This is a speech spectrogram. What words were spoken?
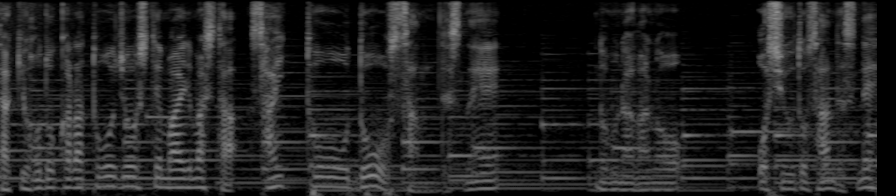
先ほどから登場してまいりました斎藤道さんですね。信長のお舅さんですね。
